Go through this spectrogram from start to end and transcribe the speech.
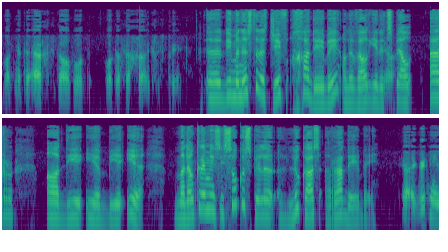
wat met 'n r gespel word, word as 'n g uitgespreek. Uh, die minister is Jeff Gadebe, alhoewel jy dit ja. spel R A D E B E. Maar dan kry mens die sokkerspeler Lucas Radebe. Ja, ek weet nie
